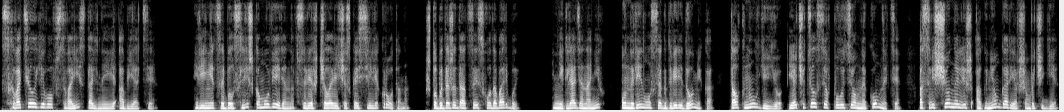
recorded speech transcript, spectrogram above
схватил его в свои стальные объятия. Вениций был слишком уверен в сверхчеловеческой силе Кротона, чтобы дожидаться исхода борьбы. Не глядя на них, он ринулся к двери домика, толкнул ее и очутился в полутемной комнате, освещенной лишь огнем, горевшим в очаге.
